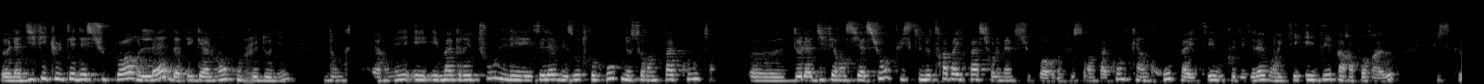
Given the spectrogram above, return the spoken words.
la difficulté des supports, l'aide également qu'on peut donner. Donc, ça permet, et, malgré tout, les élèves des autres groupes ne se rendent pas compte de la différenciation puisqu'ils ne travaillent pas sur le même support. Donc, ils ne se rendent pas compte qu'un groupe a été ou que des élèves ont été aidés par rapport à eux, puisque,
